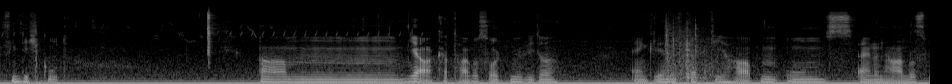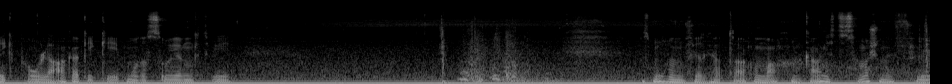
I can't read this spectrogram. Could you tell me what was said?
Finde ich gut. Ähm, ja, Karthago sollten wir wieder eingliedern. Ich glaube, die haben uns einen Handelsweg pro Lager gegeben oder so irgendwie. Was müssen wir denn für Karthago machen? Gar nichts, das haben wir schon erfüllt.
